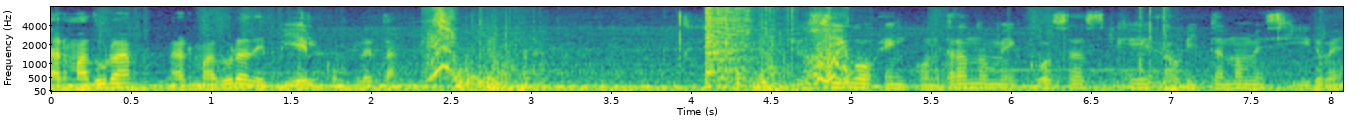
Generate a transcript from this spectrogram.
la armadura, armadura de piel completa. Yo sigo encontrándome cosas que ahorita no me sirven.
